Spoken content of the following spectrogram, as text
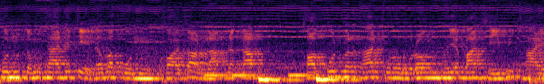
คุณสมชายดิจิตและว่าคุณคอยต้อนรับนะครับ ขอบคุณประธานกลุ่มโรงพยาบาลศรีพิชัย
